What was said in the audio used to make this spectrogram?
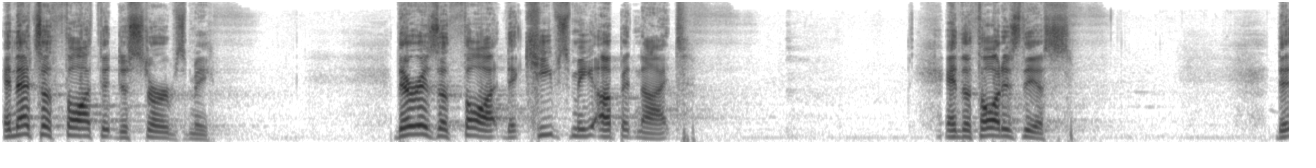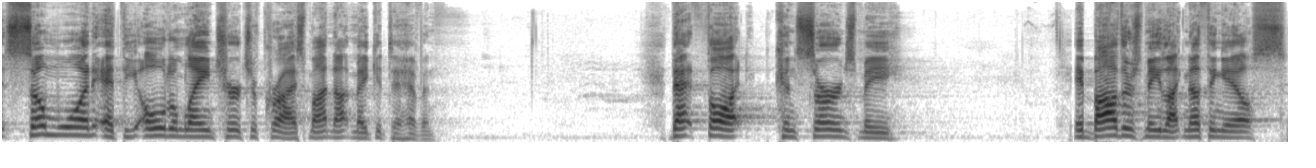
And that's a thought that disturbs me. There is a thought that keeps me up at night. And the thought is this that someone at the Oldham Lane Church of Christ might not make it to heaven. That thought concerns me. It bothers me like nothing else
